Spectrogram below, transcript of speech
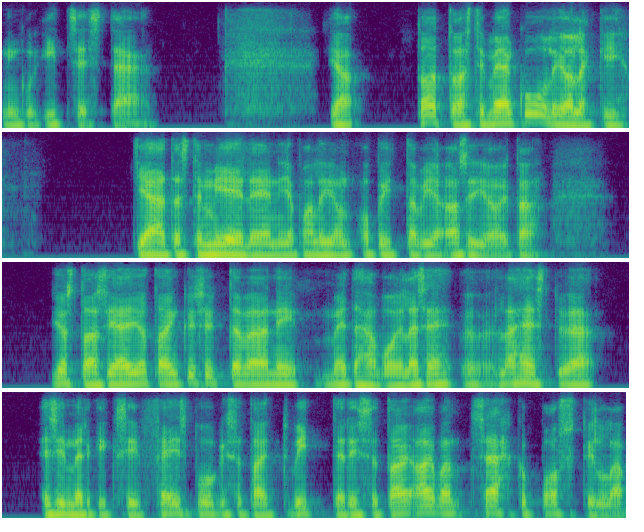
niin kuin itsestään. Ja toivottavasti meidän kuulijoillekin jää tästä mieleen ja paljon opittavia asioita. Jos taas jää jotain kysyttävää, niin meitähän voi lähestyä esimerkiksi Facebookissa tai Twitterissä tai aivan sähköpostilla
